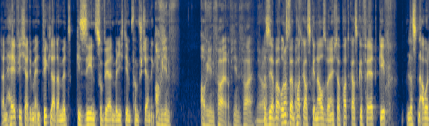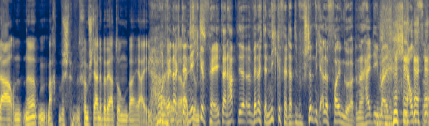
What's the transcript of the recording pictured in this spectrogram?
Dann helfe ich ja dem Entwickler damit, gesehen zu werden, wenn ich dem fünf Sterne gebe. Auf jeden, auf jeden Fall, auf jeden Fall. Ja. Das ist ja bei Ich uns beim was- Podcast genauso. Wenn euch der Podcast gefällt, gebt, lasst ein Abo da und ne, macht fünf Sterne Bewertungen bei Ja, Und bei, wenn euch der äh, nicht iTunes. gefällt, dann habt ihr, wenn euch der nicht gefällt, habt ihr bestimmt nicht alle Folgen gehört und dann haltet ihr mal die Schnauze.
